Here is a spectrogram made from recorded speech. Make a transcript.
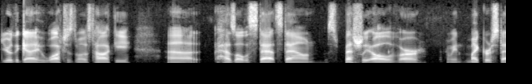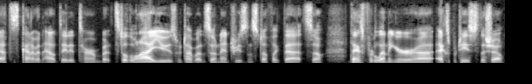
you're the guy who watches the most hockey, uh, has all the stats down, especially all of our. I mean, microstats is kind of an outdated term, but it's still the one I use. We talk about zone entries and stuff like that. So, thanks for lending your uh, expertise to the show.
